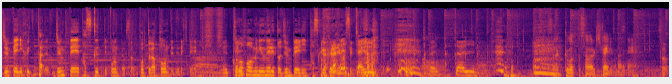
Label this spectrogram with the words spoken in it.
順平にふた順平タスクってポンって押すとボットがポンって出てきてあーめっちこゃいい。のフォームに埋めると順平にタスクが振られますめっちゃいい。めっみたいなおーちゃいいな。スラックボット触る機会にもなるね。そう。うん。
